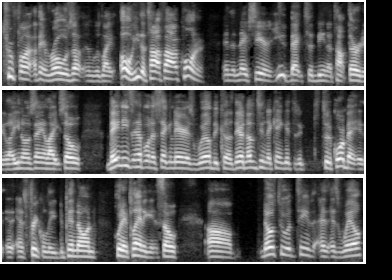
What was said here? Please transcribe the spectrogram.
Trufant, I think rose up and was like, oh, he's a top five corner. And the next year he's back to being a top thirty. Like you know what I'm saying? Like so they need some help on the secondary as well because they're another team that can't get to the to the quarterback as, as frequently, depending on who they're playing against. So uh, those two teams as, as well.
